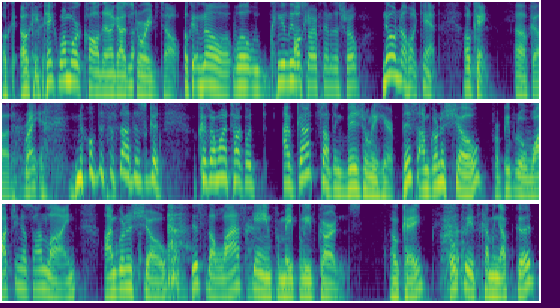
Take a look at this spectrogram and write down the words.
okay, okay, take one more call, then I got a story to tell. Okay, no. Well, can you leave the Okay. story for the end of the show? No, no, I can't. Okay, Oh God. right? No, this is not. This is good because I want to talk about. I've got something visually here. This I'm going to show for people who are watching us online. I'm going to show. this is the last game from Maple Leaf Gardens. Okay, hopefully it's coming up good.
